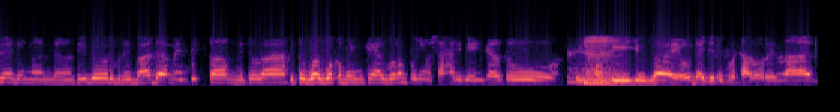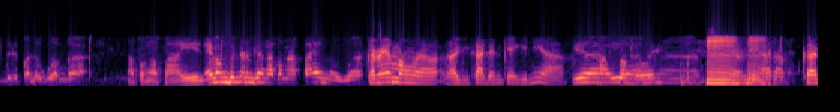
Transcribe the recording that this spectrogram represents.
ya dengan dengan tidur, beribadah, main TikTok gitulah. Itu gue gue ke bengkel, gue kan punya usaha di bengkel tuh, punya Hmm. hobi juga. Ya udah jadi gue salurin lah daripada gue nggak ngapa-ngapain. Emang bener nggak ngapa-ngapain loh gue. Karena emang la- lagi keadaan kayak gini ya. Iya, apa iya, boy? benar. Hmm, Yang hmm. diharapkan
